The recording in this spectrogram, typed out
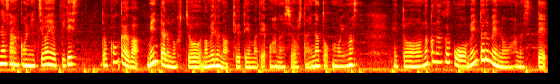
皆さんこんにちはよっぴです。今回はメンタルの不調をなめるなというテーマでお話をしたいなと思います。えっとなかなかこうメンタル面の話って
